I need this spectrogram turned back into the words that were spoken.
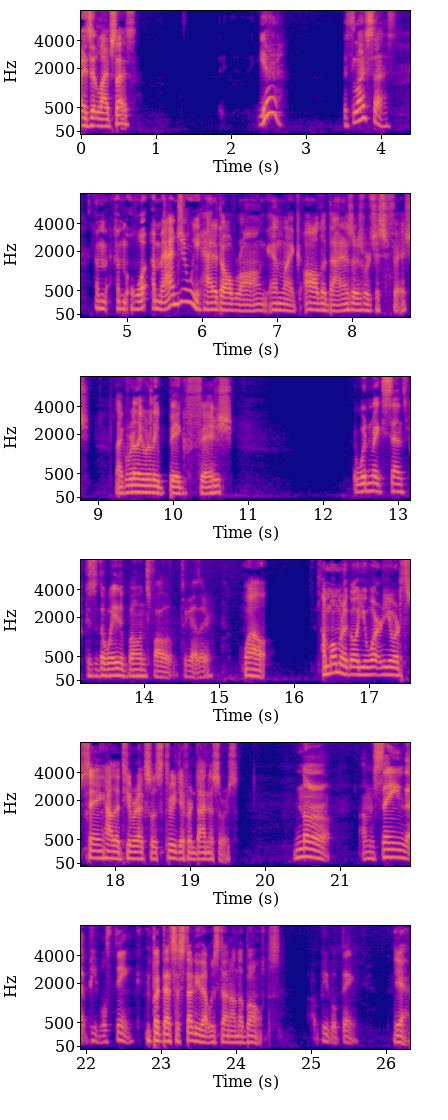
is it life size? Yeah, it's life size. Um, um, what? Imagine we had it all wrong, and like all the dinosaurs were just fish, like really, really big fish. It wouldn't make sense because of the way the bones fall together. Well, a moment ago you were you were saying how the T Rex was three different dinosaurs, No, no, no. I'm saying that people think. but that's a study that was done on the bones. People think. Yeah,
